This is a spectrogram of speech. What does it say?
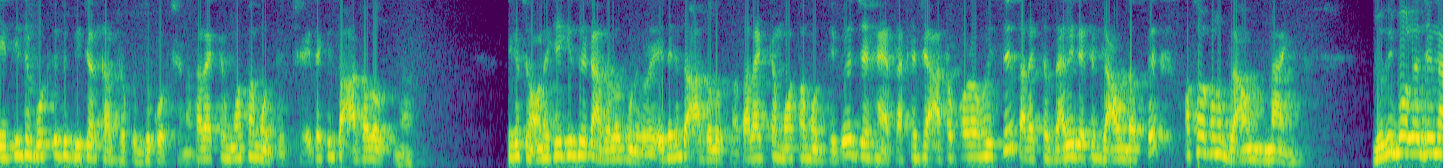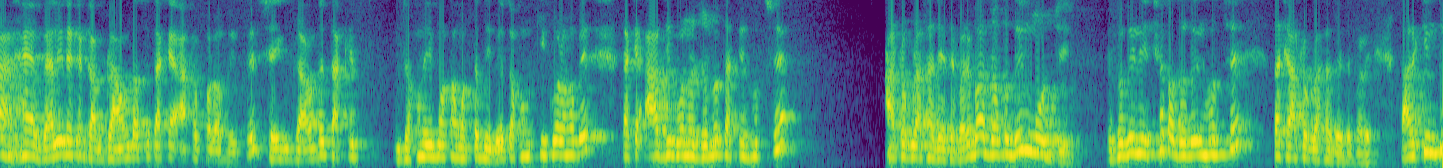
এই তিনটা বোর্ড কিন্তু বিচার কার্য কিন্তু করছে না। তারা একটা মতামত দিচ্ছে, এটা কিন্তু আদালত না। ঠিক আছে? অনেকেই কিন্তু এটা আদালত মনে করে, এটা কিন্তু আদালত না। তারা একটা মতামত দিবে যে হ্যাঁ তাকে যে আটক করা হয়েছে, তার একটা ভ্যালিড একটা গ্রাউন্ড আছে, অথবা কোনো গ্রাউন্ড নাই। যদি বলে যে না হ্যাঁ ভ্যালিড একটা গ্রাউন্ড আছে তাকে আটক করা হয়েছে, সেই গ্রাউন্ডে তাকে যখন এই মতামতটা দিবে, তখন কি করা হবে? তাকে আজীবনের জন্য তাকে হচ্ছে আটক রাখা যেতে পারে, বা যতদিন মর্জি, যতদিন ইচ্ছা ততদিন হচ্ছে তাকে আটক রাখা যেতে পারে। তার কিন্তু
